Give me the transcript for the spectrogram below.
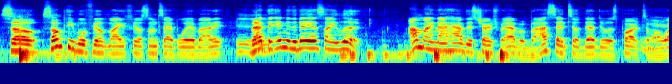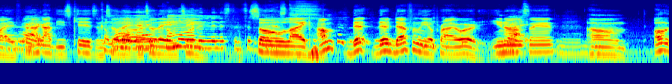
So some people feel might feel some type of way about it, but at the end of the day, it's like, look, I might not have this church forever, but I said till death do us part to my Yeah. wife, and I got these kids until on, they until they come on and 18. minister to the So like I'm they're, they're definitely a priority. You know what I'm saying? Mm-hmm. Um oh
